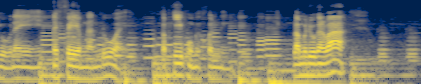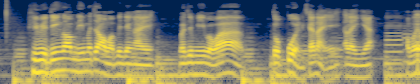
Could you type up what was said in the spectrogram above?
อยู่ในในเฟรมนั้นด้วย กับพี่ผมเป็นคนหนึ่ง เรามาดูกันว่าพรีเวดดิ้งรอบนี้มันจะออกมาเป็นยังไง มันจะมีแบบว่าตัวป่วนแค่ไหนอะไรเงี้ย เอาไว้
